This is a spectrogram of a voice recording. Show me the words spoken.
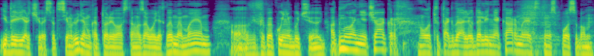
И доверчивость вот всем людям, которые вас там заводят в МММ, э, в какую-нибудь э, отмывание чакр, вот и так далее, удаление кармы экстренным способом.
